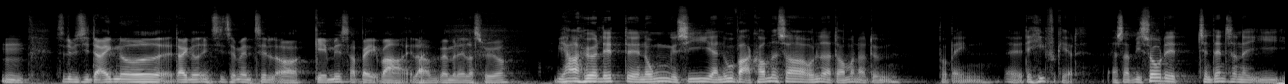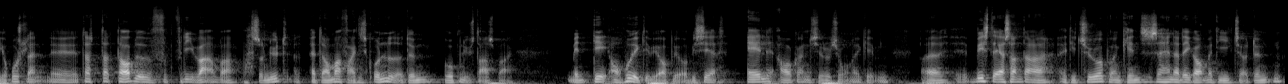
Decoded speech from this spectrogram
Mm. Så det vil sige, der er ikke noget, der er ikke noget incitament til at gemme sig bag var, eller hvad man ellers hører? Vi har hørt lidt øh, nogen sige, at nu var kommet, så undlader dommerne at dømme på banen. Øh, det er helt forkert. Altså, vi så det tendenserne i, i Rusland. Øh, der, der, der oplevede, fordi VAR var, var så nyt, at dommer faktisk undlod at dømme åbenlyst strafspark. Men det er overhovedet ikke det, vi oplever. Vi ser alle afgørende situationer igennem. Og øh, hvis det er sådan, der, at de tøver på en kendelse, så handler det ikke om, at de ikke tør at dømme den.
